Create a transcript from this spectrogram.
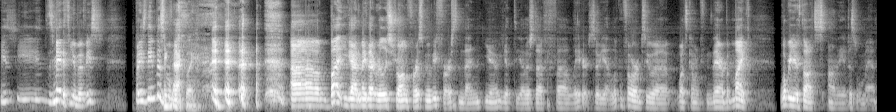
He's he's made a few movies, but he's the Invisible Exactly. Man. um, but you got to make that really strong first movie first, and then you know you get the other stuff uh, later. So yeah, looking forward to uh, what's coming from there. But Mike, what were your thoughts on the Invisible Man?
